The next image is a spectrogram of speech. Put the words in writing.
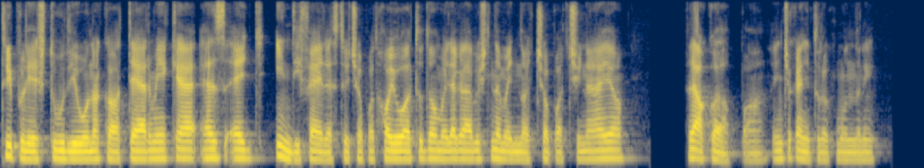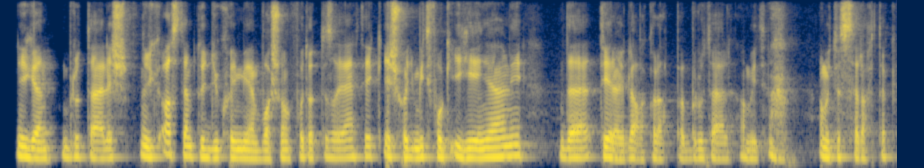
AAA stúdiónak a terméke, ez egy indie fejlesztő csapat, ha jól tudom, vagy legalábbis nem egy nagy csapat csinálja. Le a kalappal. Én csak ennyit tudok mondani. Igen, brutális. Mondjuk azt nem tudjuk, hogy milyen vason fotott ez a játék, és hogy mit fog igényelni, de tényleg le a brutál, amit, amit összeraktak.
